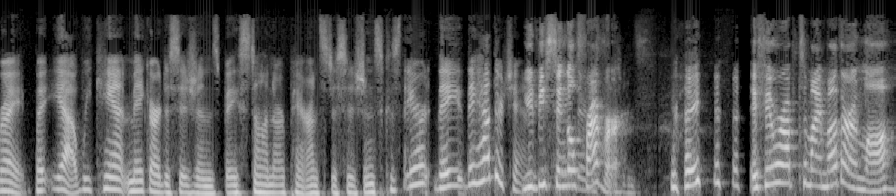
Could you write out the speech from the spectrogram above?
Right. But yeah, we can't make our decisions based on our parents' decisions because they are they they had their chance. You'd be single forever. Decisions. right? if it were up to my mother in law,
